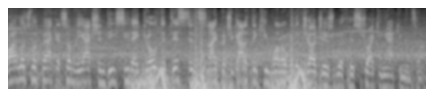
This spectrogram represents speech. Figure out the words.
All right, let's look back at some of the action, DC. They go the distance tonight, but you got to think he won over the judges with his striking acumen tonight.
